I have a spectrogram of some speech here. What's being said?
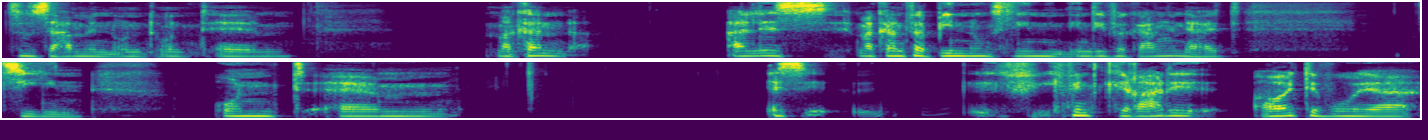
zusammen und, und ähm, man kann alles, man kann Verbindungslinien in die Vergangenheit ziehen. Und ähm, es, ich finde gerade heute, wo ja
